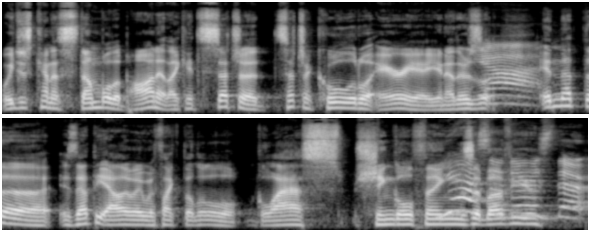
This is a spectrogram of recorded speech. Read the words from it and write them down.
we just kind of stumbled upon it. Like it's such a such a cool little area. You know, there's Yeah. isn't that the is that the alleyway with like the little glass shingle things Yeah, above so you? there's the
